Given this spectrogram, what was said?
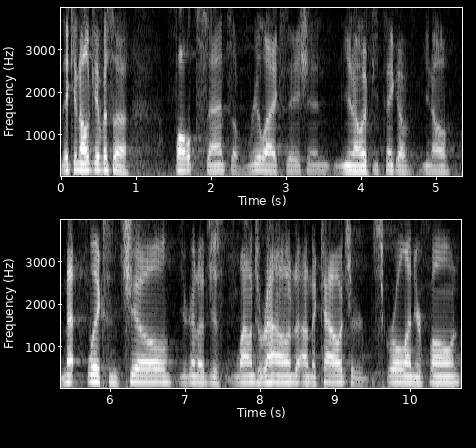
they can all give us a false sense of relaxation. You know, if you think of, you know, Netflix and chill, you're going to just lounge around on the couch or scroll on your phone.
